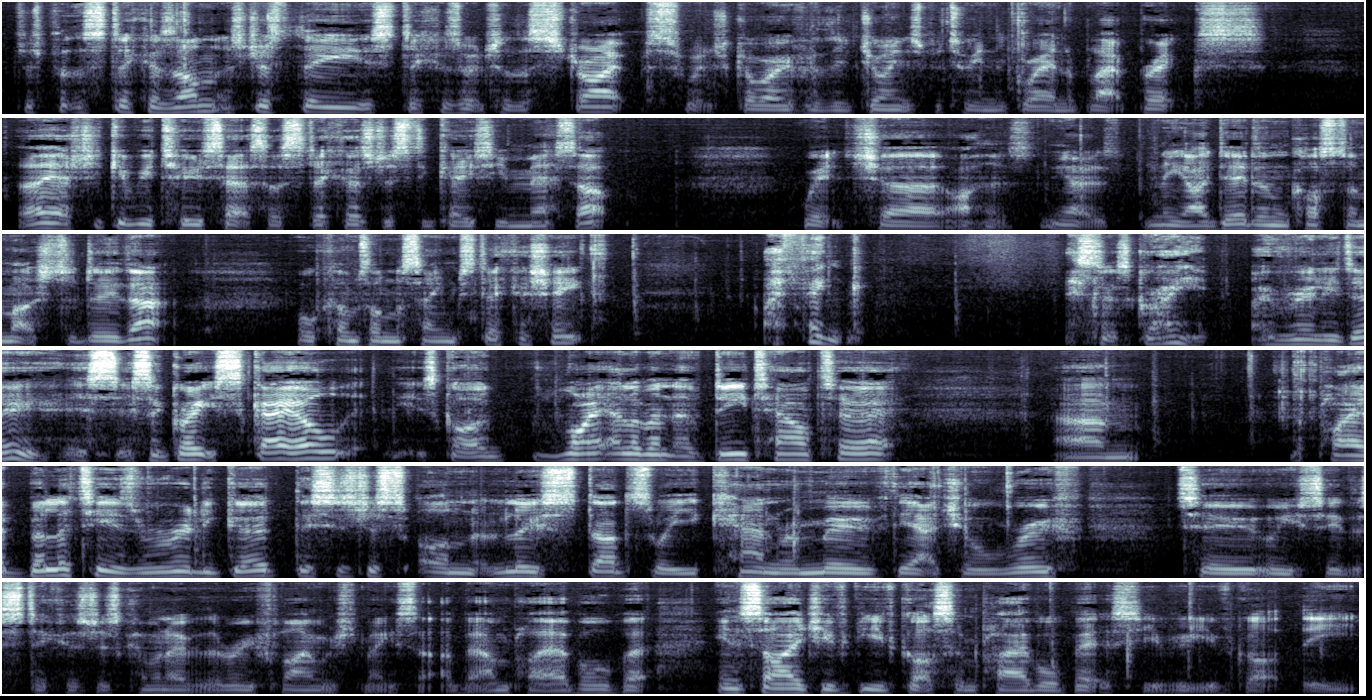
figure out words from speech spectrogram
Just put the stickers on. It's just the stickers which are the stripes which go over the joints between the grey and the black bricks. They actually give you two sets of stickers just in case you mess up, which uh, I think is, you know, it's neat idea. Doesn't cost them much to do that. All comes on the same sticker sheet. I think this looks great. I really do. It's it's a great scale. It's got a right element of detail to it. Um, the playability is really good. This is just on loose studs where you can remove the actual roof to well, you see the stickers just coming over the roof line which makes that a bit unplayable but inside you've you've got some playable bits you've, you've got the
